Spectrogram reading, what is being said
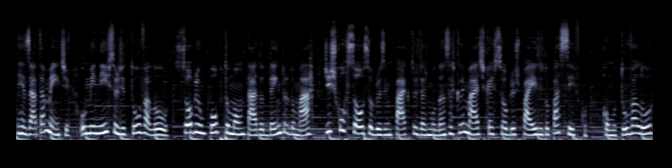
Exatamente. O ministro de Tuvalu, sobre um púlpito montado dentro do mar, discursou sobre os impactos das mudanças climáticas sobre os países do Pacífico, como Tuvalu,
